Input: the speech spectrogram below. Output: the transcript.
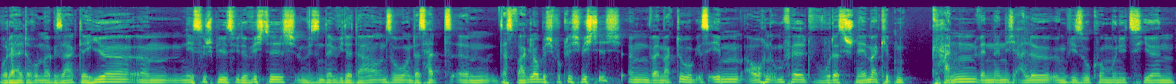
wurde halt auch immer gesagt, ja hier, ähm, nächstes Spiel ist wieder wichtig und wir sind dann wieder da und so. Und das hat, ähm, das war, glaube ich, wirklich wichtig, ähm, weil Magdeburg ist eben auch ein Umfeld, wo das schnell mal kippen kann, wenn dann nicht alle irgendwie so kommunizieren,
